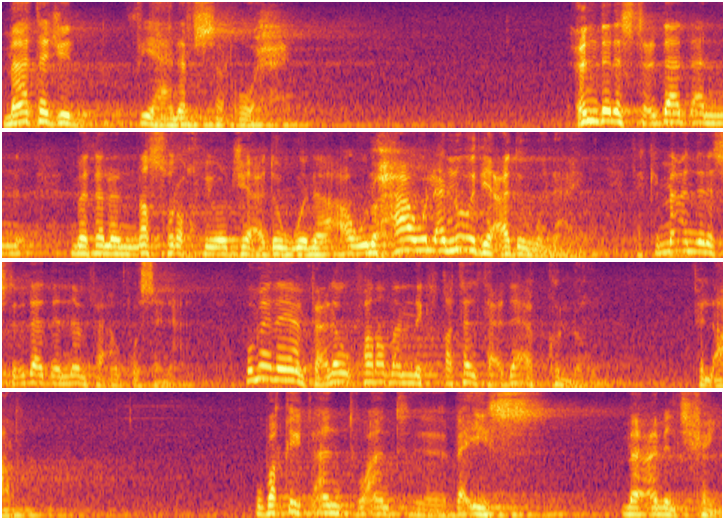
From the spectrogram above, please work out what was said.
ما تجد فيها نفس الروح. عندنا استعداد أن مثلا نصرخ في وجه عدونا أو نحاول أن نؤذي عدونا أيضا. لكن ما عندنا استعداد أن ننفع أنفسنا. وماذا ينفع لو فرض أنك قتلت أعدائك كلهم في الأرض؟ وبقيت أنت وأنت بئيس ما عملت شيء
